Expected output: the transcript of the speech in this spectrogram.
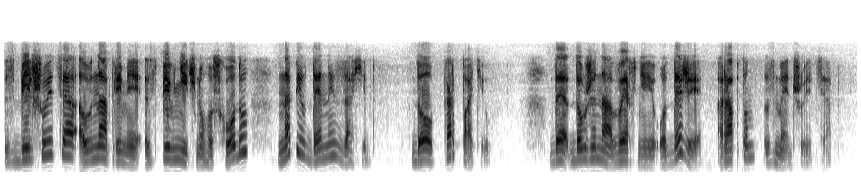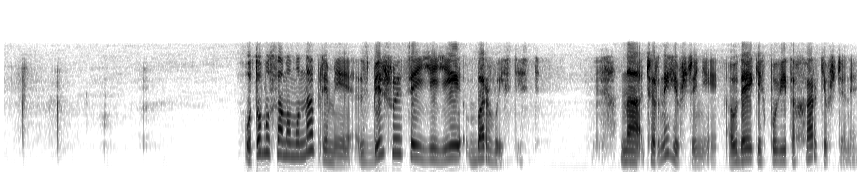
збільшується в напрямі з північного сходу на південний захід до Карпатів, де довжина верхньої одежі раптом зменшується. У тому самому напрямі збільшується її барвистість. На Чернигівщині, в деяких повітах Харківщини,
